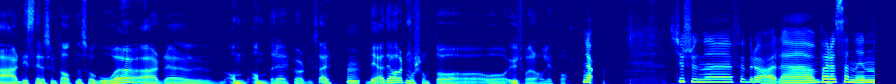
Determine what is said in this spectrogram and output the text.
Er disse resultatene så gode? Er det andre hurdles her? Mm. Det, det, har vært morsomt å, å utfordre han litt på. Ja. 27. februar, eh, Bare sende inn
